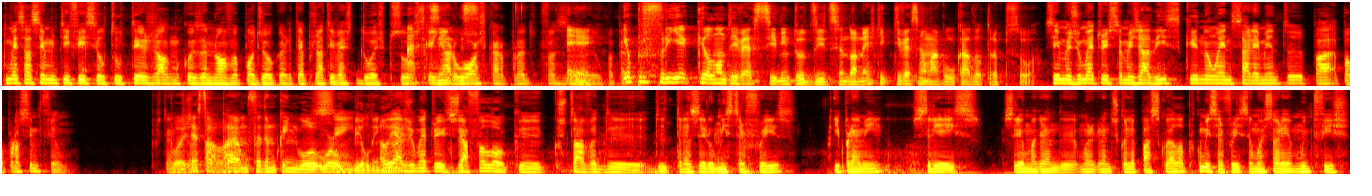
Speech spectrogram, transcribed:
começa a ser muito difícil tu teres alguma coisa nova para o Joker, até porque já tiveste duas pessoas que ganhar sim. o Oscar para fazer É, o papel. eu preferia que ele não tivesse sido introduzido, sendo honesto, e que tivessem lá colocado outra pessoa. Sim, mas o Reeves também já disse que não é necessariamente para, para o próximo filme. Portanto, Pois, é só está para lá. fazer um bocadinho de wo- world Sim. building. Aliás, não é? o Matt Reeves já falou que gostava de, de trazer o Mr. Freeze e para mim seria isso. Seria uma grande, uma grande escolha para a sequela, porque o Mr. Freeze tem uma história muito fixe,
